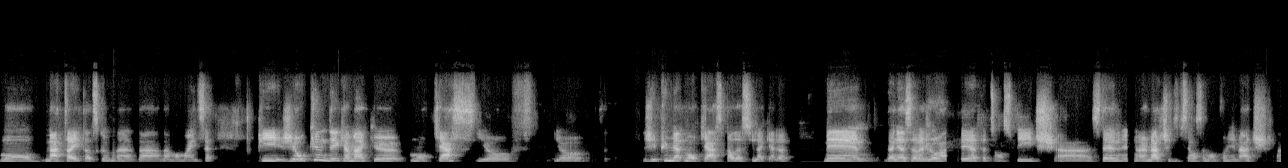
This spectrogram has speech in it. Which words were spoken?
mon, ma tête, en tout cas, dans, dans mon mindset. Puis, j'ai aucune idée comment que mon casque, j'ai pu mettre mon casque par-dessus la calotte. Mais Daniel Sauvageau rentré, a fait son speech. Euh, c'était un, match d'édition, c'est mon premier match. Euh,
